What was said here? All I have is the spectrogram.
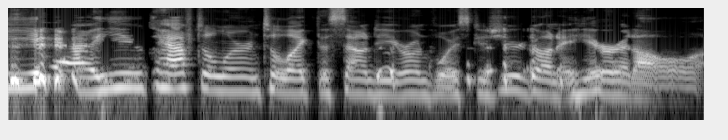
yeah, you have to learn to like the sound of your own voice because you're going to hear it a lot.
